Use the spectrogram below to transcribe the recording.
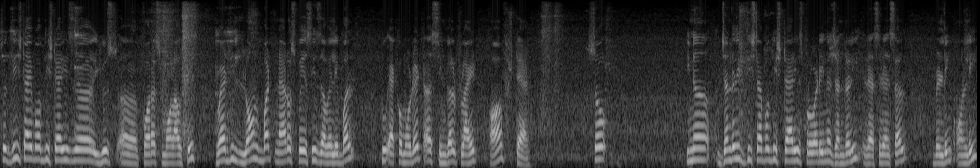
So this type of the stair is uh, used uh, for a small houses where the long but narrow space is available to accommodate a single flight of stair. So in a generally this type of the stair is provided in a generally residential building only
